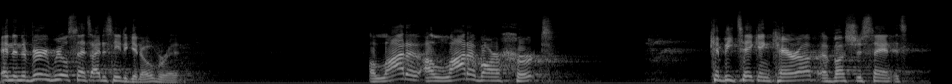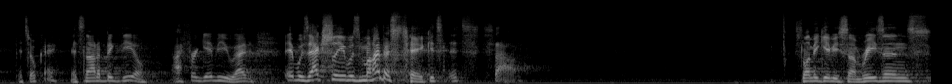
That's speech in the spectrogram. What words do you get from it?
And in a very real sense, I just need to get over it. A lot of, a lot of our hurt can be taken care of of us just saying, it's, it's okay. It's not a big deal. I forgive you. I, it was actually, it was my mistake. It's, it's, stop. So let me give you some reasons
